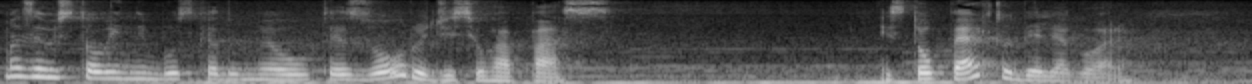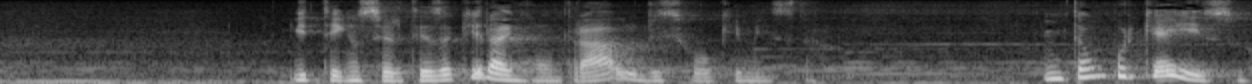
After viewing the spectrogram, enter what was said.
Mas eu estou indo em busca do meu tesouro, disse o rapaz. Estou perto dele agora. E tenho certeza que irá encontrá-lo, disse o alquimista. Então por que isso?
